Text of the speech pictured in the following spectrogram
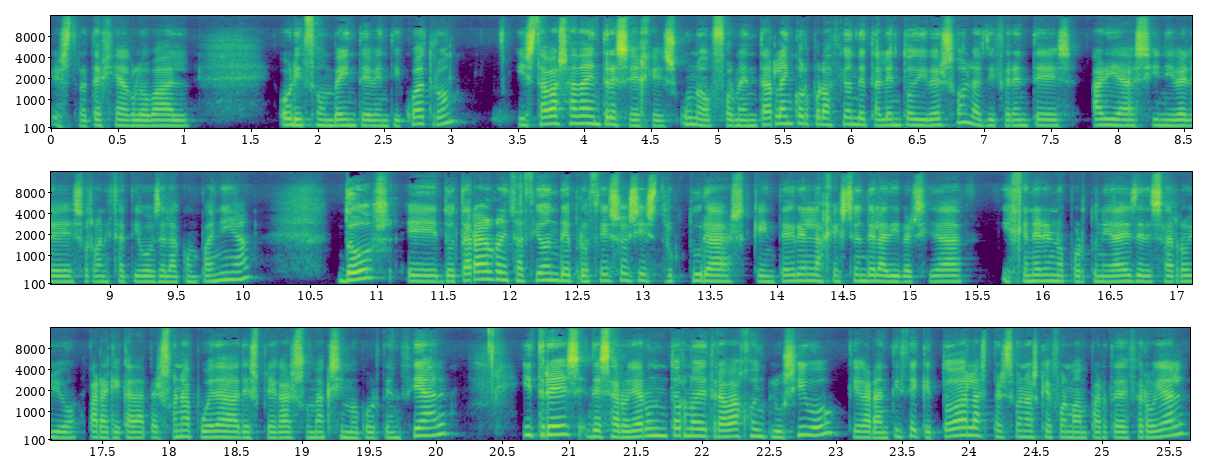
estrategia global Horizon 2024 y está basada en tres ejes. Uno, fomentar la incorporación de talento diverso en las diferentes áreas y niveles organizativos de la compañía. Dos, eh, dotar a la organización de procesos y estructuras que integren la gestión de la diversidad y generen oportunidades de desarrollo para que cada persona pueda desplegar su máximo potencial. Y tres, desarrollar un entorno de trabajo inclusivo que garantice que todas las personas que forman parte de Ferrovial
